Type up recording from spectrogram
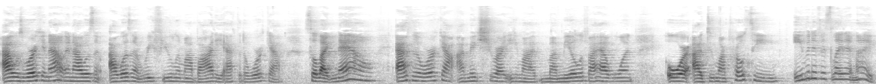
I was working out and I wasn't I wasn't refueling my body after the workout. So like now after the workout, I make sure I eat my, my meal if I have one, or I do my protein, even if it's late at night,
